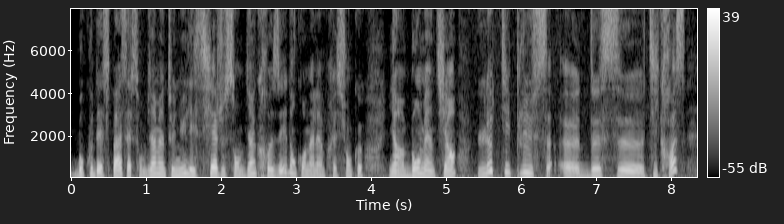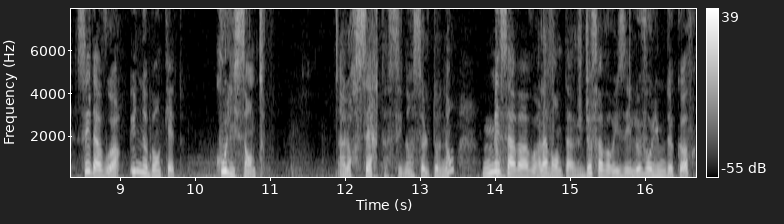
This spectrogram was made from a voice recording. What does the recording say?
beaucoup d'espace, elles sont bien maintenues. Les sièges sont bien creusés, donc on a l'impression qu'il y a un bon maintien. Le petit plus euh, de ce T-Cross, c'est d'avoir une banquette coulissante. Alors certes, c'est d'un seul tonneau, mais ça va avoir l'avantage de favoriser le volume de coffre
